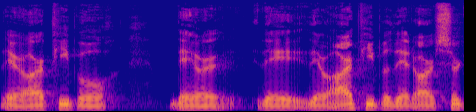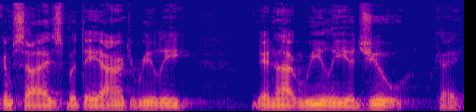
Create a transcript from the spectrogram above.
there are people they are, they, there are people that are circumcised, but they aren't really, they're not really a Jew, okay?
